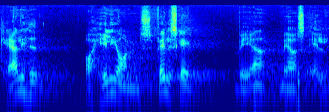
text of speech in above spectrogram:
kærlighed og Helligåndens fællesskab være med os alle.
